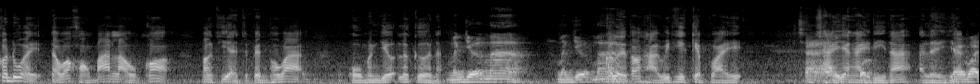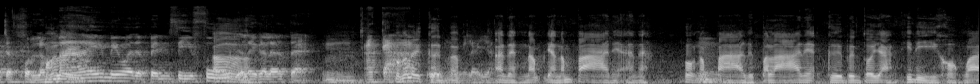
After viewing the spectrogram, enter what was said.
ก็ด้วย แต่ว่าของบ้านเราก็บางทีอาจจะเป็นเพราะว่า โอ้มันเยอะเหลือเกินอะ มันเยอะมาก มันเยอะมาก ก็เลยต้องหาวิธีเก็บไว้ ใช่ใช้ยังไงดีนะ อะไรอย่างเงี้ยไม่ว่าจะผลมันก็เลไม้ยไม่ว่าจะเป็นซีฟู้เอดอออะไรก็แล้ว แต่อืมอากาศมันก็เลยเกิดแบบมีหลายอย่างอันอย่างน้ำอย่างน้ำปลาเนี่ยอะนะพวกน้ำปลาหรือปลาร้าเนี่ยคือเป็นตัวอย่างที่ดีของว่า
